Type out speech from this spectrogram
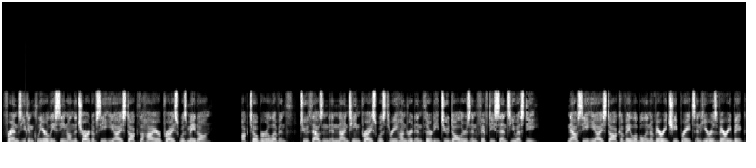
Friends you can clearly seen on the chart of CEI stock the higher price was made on October 11, 2019 price was $332.50 USD. Now CEI stock available in a very cheap rates and here is very big.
